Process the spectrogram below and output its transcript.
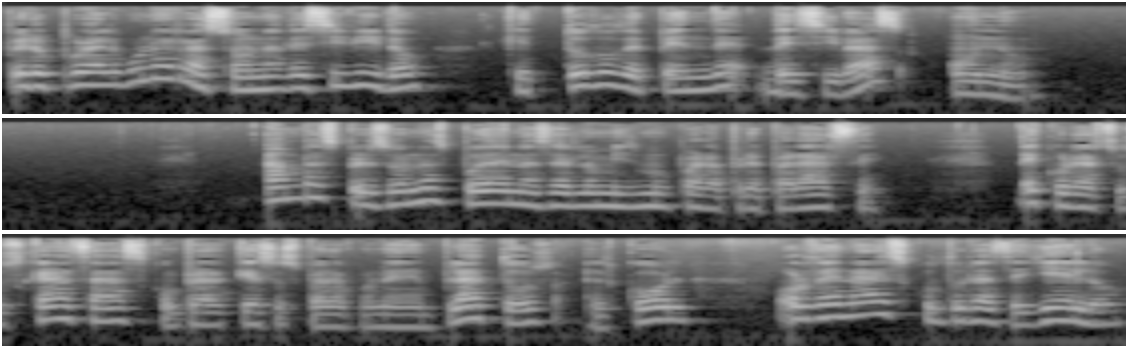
pero por alguna razón ha decidido que todo depende de si vas o no. Ambas personas pueden hacer lo mismo para prepararse, decorar sus casas, comprar quesos para poner en platos, alcohol, ordenar esculturas de hielo,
